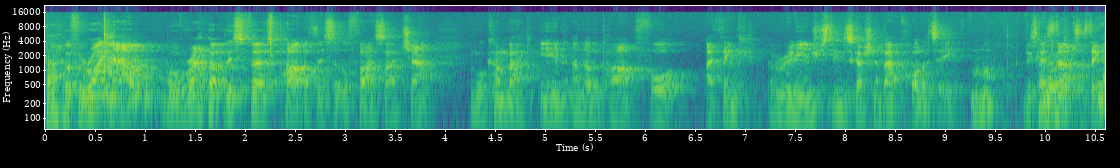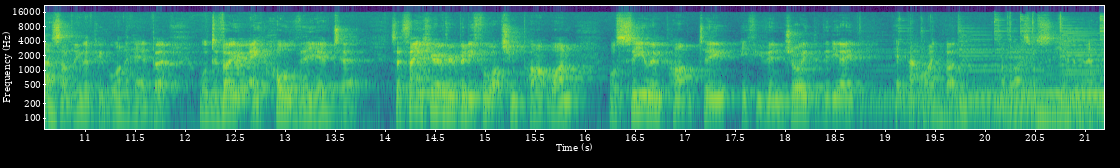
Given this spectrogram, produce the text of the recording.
but for right now, we'll wrap up this first part of this little fireside chat, and we'll come back in another part for I think a really interesting discussion about quality. hmm because Sounds that's I think Yeah. that's something that people want to hear. But we'll devote a whole video to it. So thank you everybody for watching part one. We'll see you in part two. If you've enjoyed the video, hit that like button. Otherwise, we'll see you in a minute.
